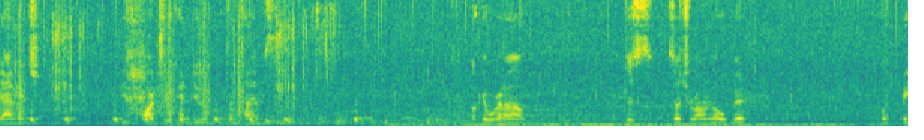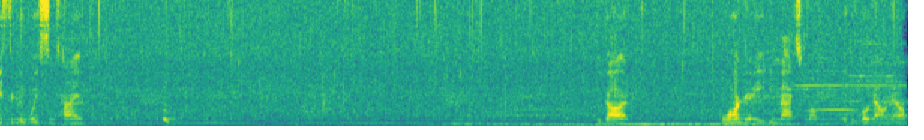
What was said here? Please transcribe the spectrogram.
damage. These archery can do sometimes. Okay, we're gonna just search around a little bit. We're basically wasting time. We got 480 maximum. We can go down now.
